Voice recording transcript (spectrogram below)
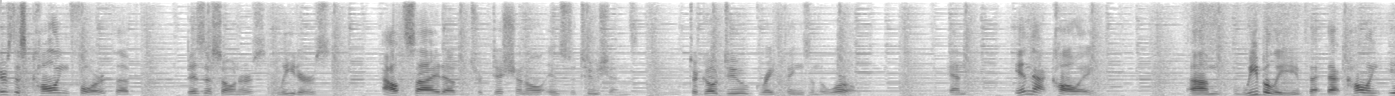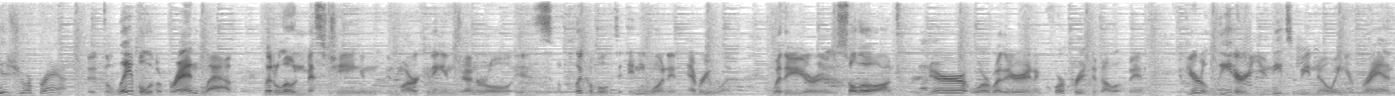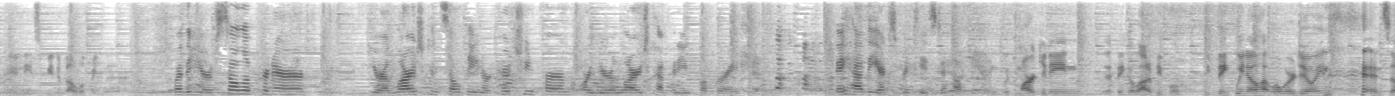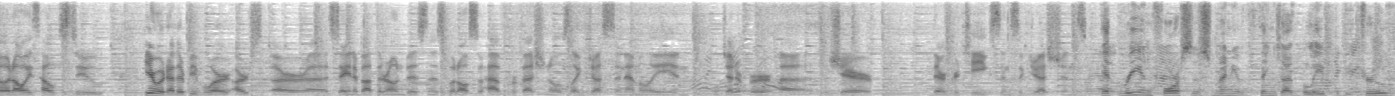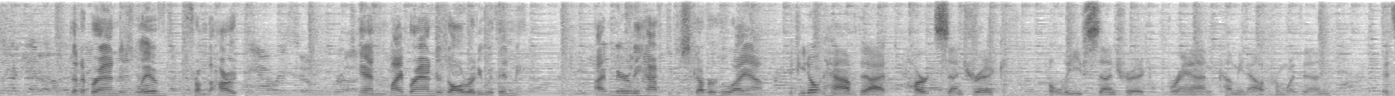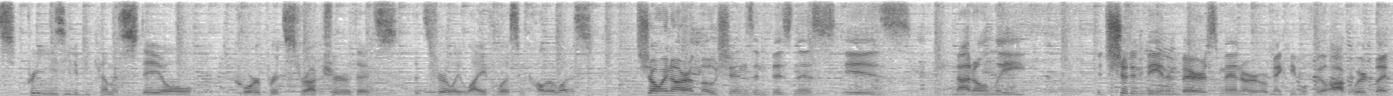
Here's this calling forth of business owners, leaders, outside of traditional institutions to go do great things in the world. And in that calling, um, we believe that that calling is your brand. The, the label of a brand lab, let alone messaging and, and, marketing in general, is applicable to anyone and everyone. Whether you're a solo entrepreneur or whether you're in a corporate development, if you're a leader, you need to be knowing your brand. You need to be developing that. Whether you're a solopreneur, you're a large consulting or coaching firm, or you're a large company and corporation. They have the expertise to help you. With marketing, I think a lot of people we think we know what we're doing, and so it always helps to hear what other people are, are, are uh, saying about their own business, but also have professionals like Justin, Emily, and Jennifer uh, share their critiques and suggestions. It reinforces many of the things I believe to be true, that a brand is lived from the heart, and my brand is already within me. I merely have to discover who I am. If you don't have that heart-centric, belief-centric brand coming out from within, it's pretty easy to become a stale corporate structure that's, that's fairly lifeless and colorless. Showing our emotions in business is not only, it shouldn't be an embarrassment or, or make people feel awkward, but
